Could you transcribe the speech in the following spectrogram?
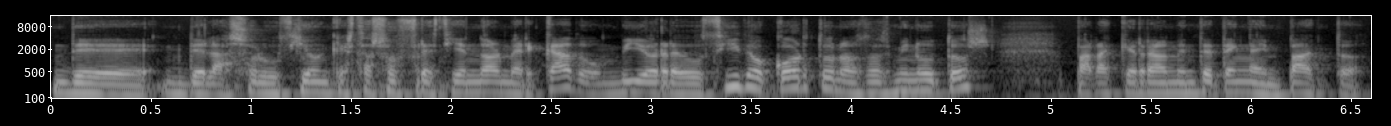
de, de, la solución que estás ofreciendo al mercado, un vídeo reducido, corto, unos dos minutos, para que realmente tenga impacto.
